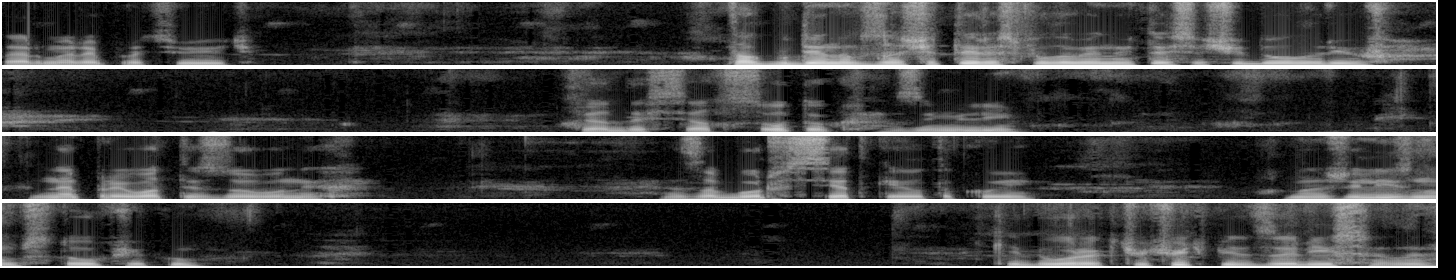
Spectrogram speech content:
Фермери працюють. Так, будинок за 4,5 тисячі доларів. 50 соток землі. Неприватизованих. Забор сітки отакої на желізному стовпчику. Такий дворик чуть-чуть підзаріс, але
